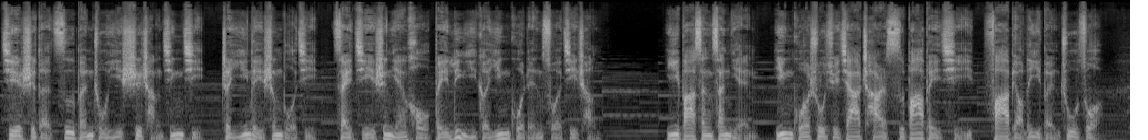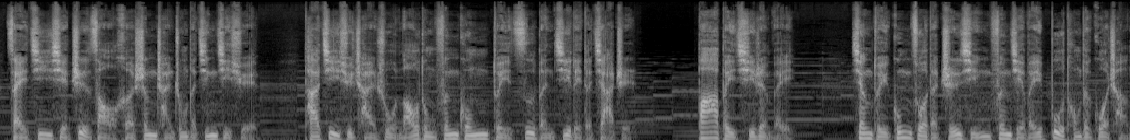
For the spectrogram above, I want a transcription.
揭示的资本主义市场经济这一内生逻辑，在几十年后被另一个英国人所继承。一八三三年，英国数学家查尔斯·巴贝奇发表了一本著作，在机械制造和生产中的经济学。他继续阐述劳动分工对资本积累的价值。巴贝奇认为，将对工作的执行分解为不同的过程，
